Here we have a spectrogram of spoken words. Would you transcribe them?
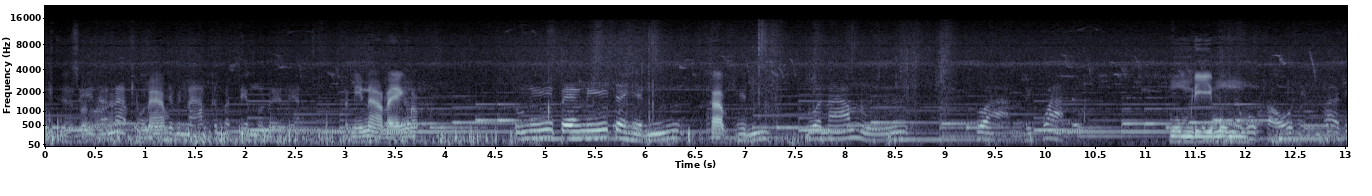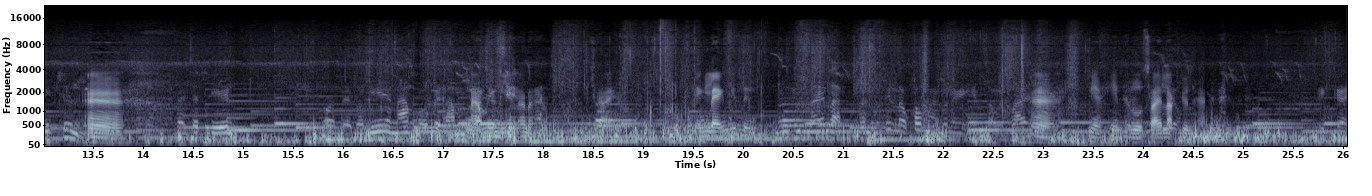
นี่คือส่วนนี่ของถ้าหน้าอ่างฝเก็บนน้จะเป็นน้ำขึ้นมาเต็มหมดเลยเนี่ยำตอนนี้หน้าแรงเนาะตรงนี้แปลงนี้จะเห็น ครับ เห็นตัวน้ำหรือตัวอ่างหรือกว้างมุมดีมุม ภูเขาเห็นพระอาทิตย์ขึ้นอ่า ได้ชัดเจนก็แต่ตอนนี้น้ำเขาไปทำน้ำไม่มีแล้วนะครับ ใช่ครับแรงๆนิดนึงมันเป็นสายหลักมันที่เราเข้ามาก็เลยเห็นเสาไฟฟ้าอ่า เนี่ยเห็นถนนสายหลักอยู่นะฮะใกล้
